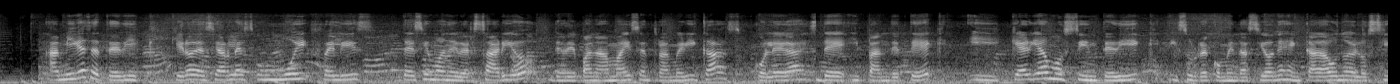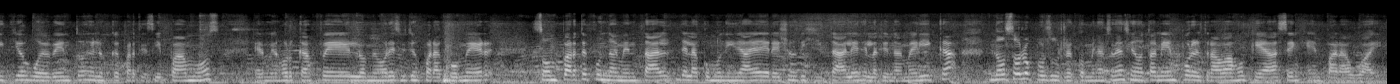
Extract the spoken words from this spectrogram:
Amigas de TEDIC, quiero desearles un muy feliz décimo aniversario desde Panamá y Centroamérica, colegas de IPANDETEC y qué haríamos sin TEDIC y sus recomendaciones en cada uno de los sitios o eventos en los que participamos. El mejor café, los mejores sitios para comer son parte fundamental de la comunidad de derechos digitales de Latinoamérica, no solo por sus recomendaciones, sino también por el trabajo que hacen en Paraguay.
